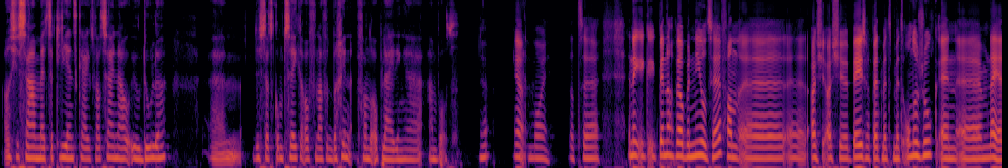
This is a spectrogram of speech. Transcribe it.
Als je samen met de cliënt kijkt, wat zijn nou uw doelen? Um, dus dat komt zeker al vanaf het begin van de opleiding aan bod. Ja. Mooi. Dat, uh, en ik, ik ben nog wel benieuwd hè, van uh, uh, als, je, als je bezig bent met, met onderzoek en ehm, nou ja,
